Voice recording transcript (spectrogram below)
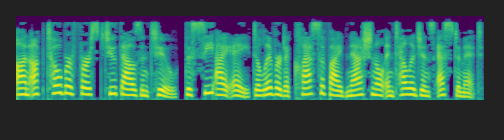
On October 1, 2002, the CIA delivered a classified National Intelligence Estimate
